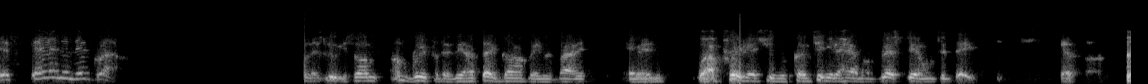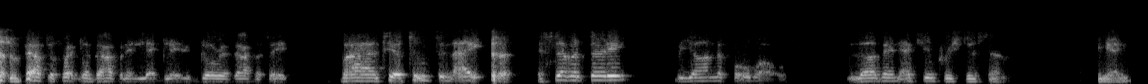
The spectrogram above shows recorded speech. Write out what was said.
They're standing their ground. Hallelujah. So I'm, I'm grateful today. I thank God for everybody. Amen. Well, I pray that you will continue to have a blessed day on today. Pastor Franklin Goffin and elect lady Gloria Goffin say, bye until Tuesday night at 7.30 beyond the four walls. Love and Action Christian Center. Again.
